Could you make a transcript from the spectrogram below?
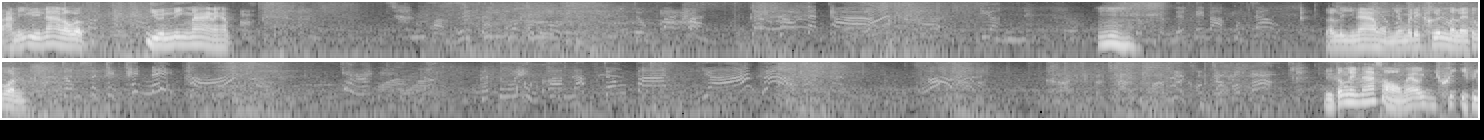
ตอนนี้ลีน่าเราแบบยืนนิ่งมากนะครับอืมแล้วลีน่าผมยังไม่ได้ขึ้นมาเลยทุกคน หรือต้องเล่นหน้าสองไหมเอาอีพี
